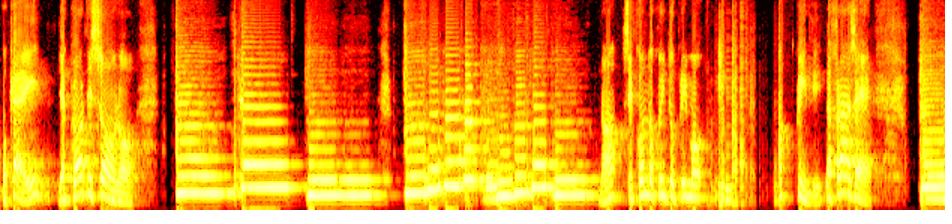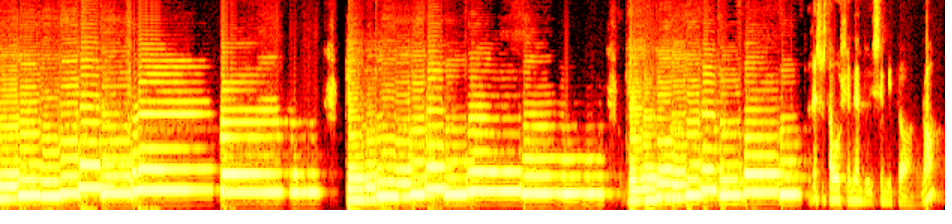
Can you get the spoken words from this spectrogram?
Ok? Gli accordi sono no? Secondo, quinto, primo. No? Quindi la frase è adesso stavo scendendo di semitono, no?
